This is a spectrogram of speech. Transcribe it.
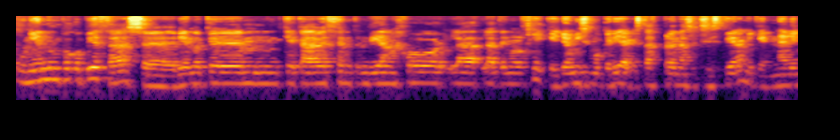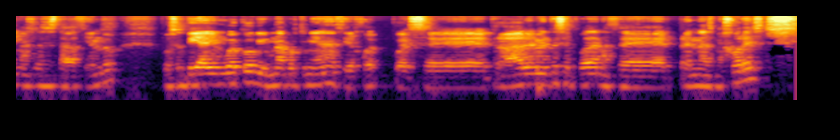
uniendo un poco piezas, eh, viendo que, mm, que, cada vez se entendía mejor la, la, tecnología y que yo mismo quería que estas prendas existieran y que nadie más las estaba haciendo, pues sentí ahí un hueco y una oportunidad de decir, pues eh, probablemente se puedan hacer prendas mejores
